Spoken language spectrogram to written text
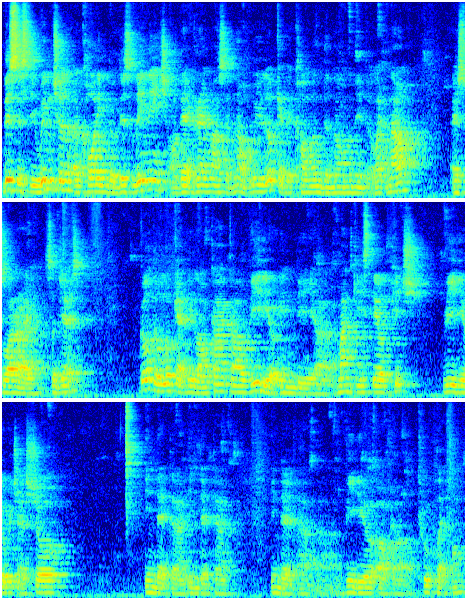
this is the Wing Chun according to this lineage or that grandmaster. No, we look at the common denominator. Like now, as what I suggest, go to look at the Lao Ga Gao video in the uh, monkey tail pitch video which I show in that uh, in that uh, in that uh, video of uh, two platforms.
